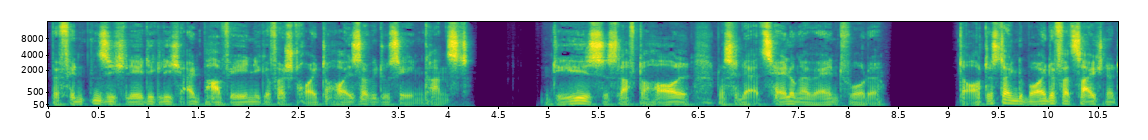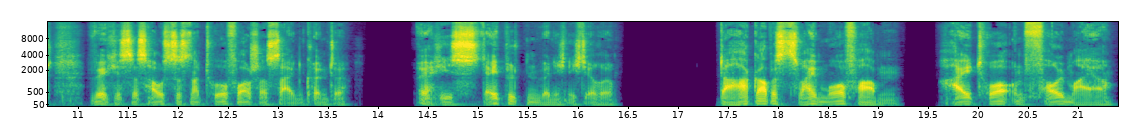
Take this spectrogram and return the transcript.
befinden sich lediglich ein paar wenige verstreute Häuser, wie du sehen kannst. Dies ist Lafter Hall, das in der Erzählung erwähnt wurde. Dort ist ein Gebäude verzeichnet, welches das Haus des Naturforschers sein könnte. Er hieß Stapleton, wenn ich nicht irre. Da gab es zwei Moorfarmen, Hightor und Faulmeier.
